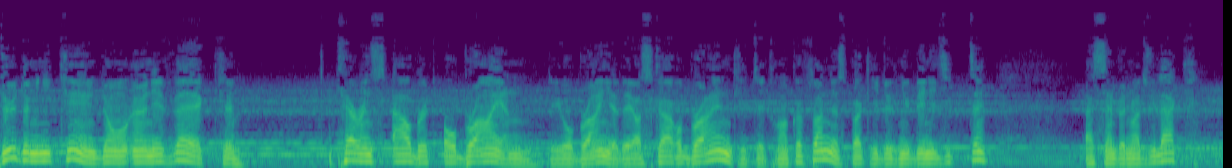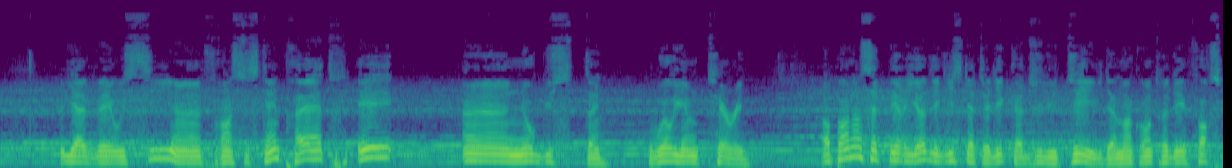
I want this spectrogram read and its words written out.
deux dominicains, dont un évêque, Terence Albert O'Brien. Et O'Brien, il y avait Oscar O'Brien, qui était francophone, n'est-ce pas, qui est devenu bénédictin à Saint-Benoît-du-Lac. Il y avait aussi un franciscain prêtre et un augustin, William Terry. pendant cette période, l'Église catholique a dû lutter évidemment contre des forces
